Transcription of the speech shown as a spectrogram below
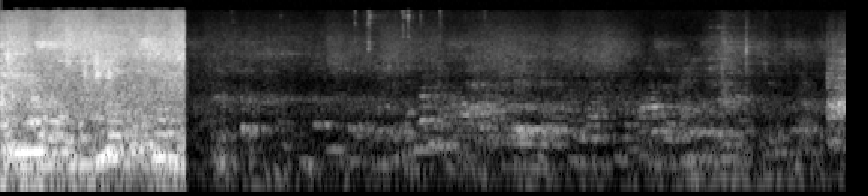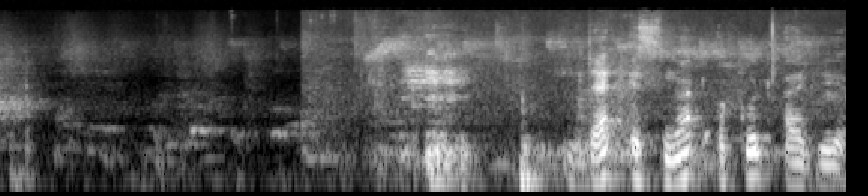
ถึงแล้ว That is not a good idea.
